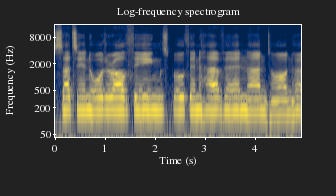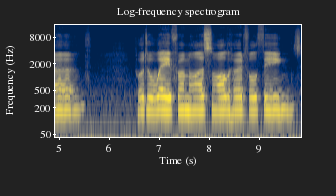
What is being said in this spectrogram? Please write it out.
sets in order all things both in heaven and on earth. Put away from us all hurtful things,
